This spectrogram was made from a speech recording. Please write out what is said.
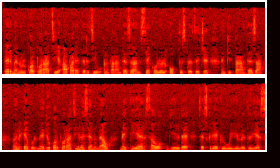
Termenul corporație apare târziu, în paranteză, în secolul XVIII. Închid paranteza. În evul mediu, corporațiile se numeau metier sau gilde, se scrie g u i l d s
